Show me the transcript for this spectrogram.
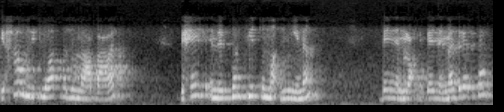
يحاولوا يتواصلوا مع بعض بحيث انه يكون في طمأنينة بين بين المدرسة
